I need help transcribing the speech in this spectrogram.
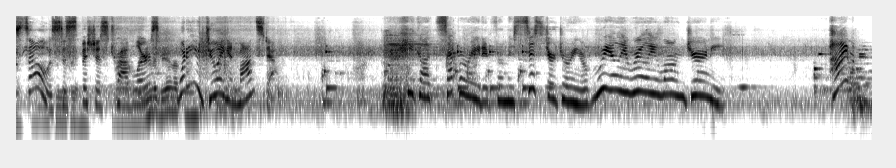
So, suspicious travelers, what are you doing in Mondstadt? He got separated from his sister during a really, really long journey. Karakter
